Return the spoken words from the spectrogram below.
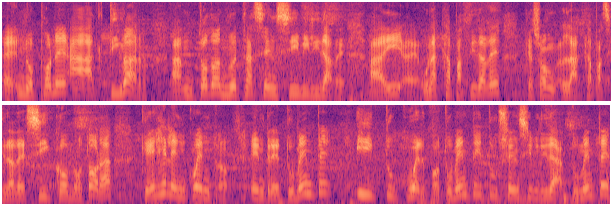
eh, nos pone a activar am, todas nuestras sensibilidades. Hay eh, unas capacidades que son las capacidades psicomotoras, que es el encuentro entre tu mente y tu cuerpo, tu mente y tu sensibilidad, tu mente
